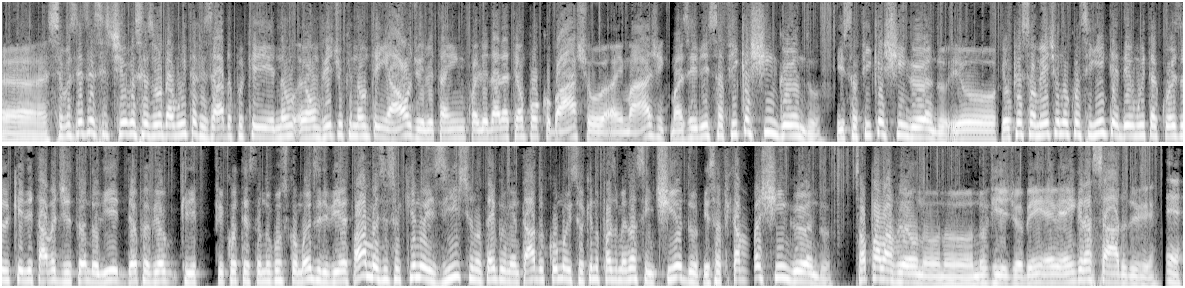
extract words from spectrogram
eh, se vocês assistirem, vocês vão dar muita risada porque não é um vídeo vídeo que não tem áudio, ele tá em qualidade até um pouco baixa a imagem, mas ele só fica xingando. Ele só fica xingando. Eu, eu pessoalmente eu não consegui entender muita coisa do que ele tava digitando ali, deu pra ver que ele ficou testando alguns comandos, ele via, ah, mas isso aqui não existe, não tá implementado, como isso aqui não faz o menor sentido, e só ficava xingando. Só palavrão no, no, no vídeo, é bem é, é, engraçado de ver. É,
